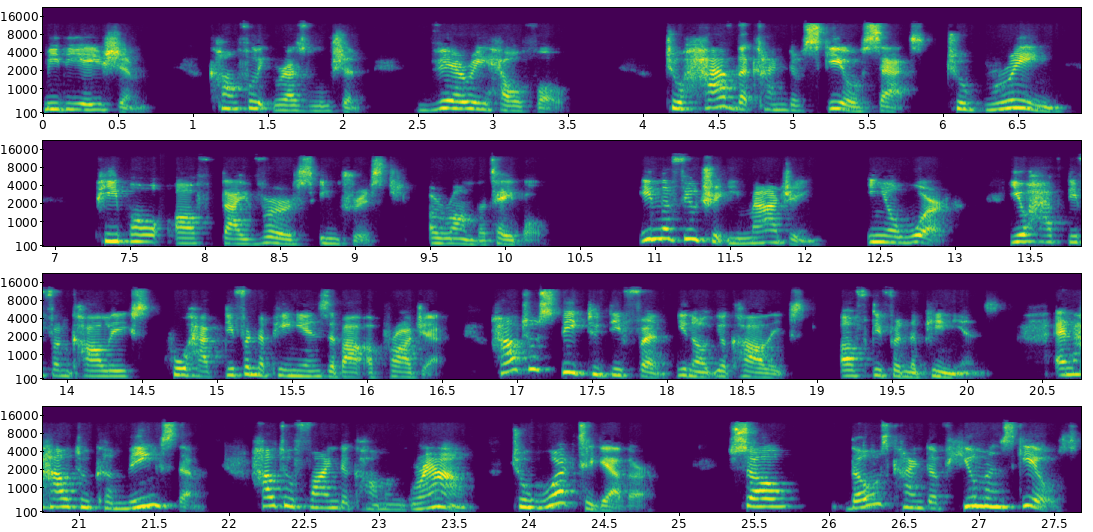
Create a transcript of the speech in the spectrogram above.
mediation, conflict resolution, very helpful to have the kind of skill sets to bring people of diverse interest around the table. In the future, imagine in your work, you have different colleagues who have different opinions about a project. How to speak to different, you know, your colleagues of different opinions and how to convince them, how to find a common ground to work together. So those kind of human skills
